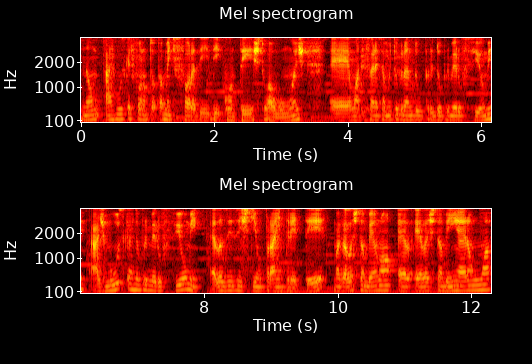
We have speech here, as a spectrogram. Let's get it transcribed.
não... As músicas foram totalmente fora de, de contexto, algumas. É uma diferença muito grande do, do primeiro filme. As músicas no primeiro filme, elas existiam pra entreter, mas elas também, eram- elas também eram uma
